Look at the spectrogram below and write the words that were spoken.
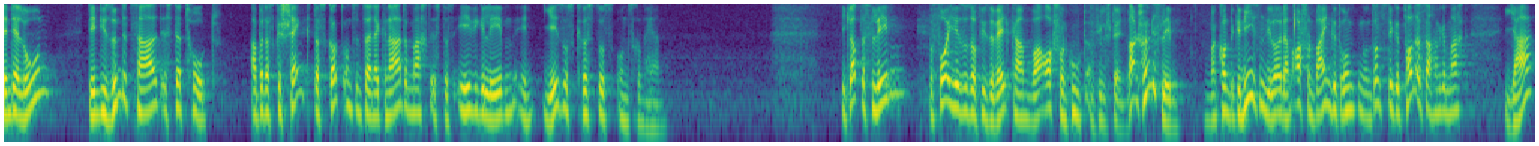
Denn der Lohn, den die Sünde zahlt, ist der Tod. Aber das Geschenk, das Gott uns in seiner Gnade macht, ist das ewige Leben in Jesus Christus, unserem Herrn. Ich glaube, das Leben, bevor Jesus auf diese Welt kam, war auch schon gut an vielen Stellen. War ein schönes Leben. Man konnte genießen, die Leute haben auch schon Wein getrunken und sonstige tolle Sachen gemacht. Ja,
